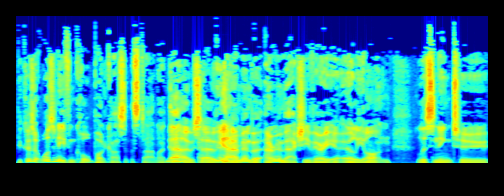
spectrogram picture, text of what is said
because it wasn't even called podcast at the start. Like No, that. so, And yeah. I remember. I remember actually very early on listening to.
